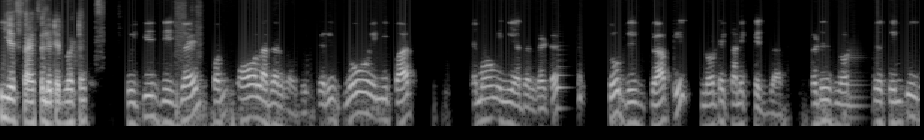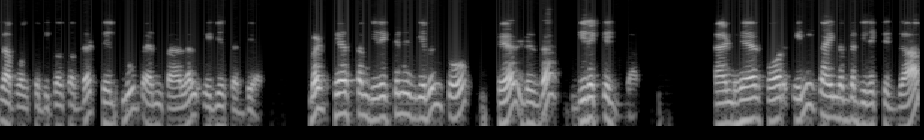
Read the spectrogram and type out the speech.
Yes, isolated vertex. which is disjoint from all other vertices. There is no any path among any other vertex. So this graph is not a connected graph, It is not a simple graph also because of that self loop and parallel edges are there. But here some direction is given, so here it is the directed graph. And here for any kind of the directed graph,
